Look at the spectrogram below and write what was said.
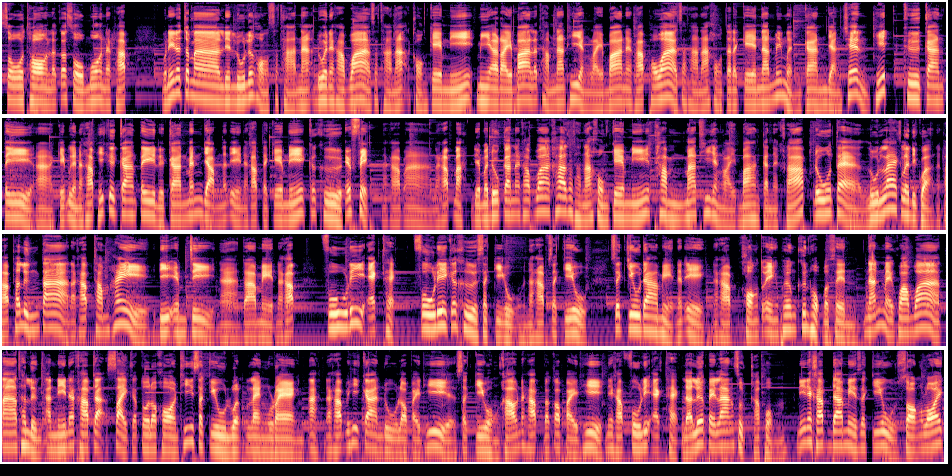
โซทองแล้วก็โซม่วงนะครับ วันนี้เราจะมาเรียนรู้เรื่องของสถานะด้วยนะครับว่าสถานะของเกมนี้มีอะไรบ้างและทำหน้าที่อย่างไรบ้างนะครับ เพราะว่าสถานะของแต่ละเกมนั้นไม่เหมือนกัน อย่างเช่นฮิตคือการตีอ่าเกมอื่นนะครับฮิตคือการตีหรือการแม่นยำนั่นเองนะครับแต่เกมนี้ก็คือเอฟเฟกนะครับอ่านะครับมาเดี๋ยวมาดูกันนะครับว่าค่าสถานะของเกมนี้ทำหน้าที่อย่างไรบ้างกันนะครับดูแต่รูนแรกเลยดีกว่านะครับถ้าลึงตานะครับทำให้ DMG นะดาเมจนะครับ Fully Attack Fully ก็คือสกิลนะครับสกิล สกิลดาเมจนั่นเองนะครับของตัวเองเพิ่มขึ้น 6%นั้นหมายความว่าตาถลึงอันนี้นะครับจะใส่กับตัวละครที่สกิลแรงแรงอะนะครับวิธีการดูเราไปที่สกิลของเขานะครับแล้วก็ไปที่นี่ครับ fully attack แล้วเลื่อนไปล่างสุดครับผมนี่นะครับดาเมจสกิล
